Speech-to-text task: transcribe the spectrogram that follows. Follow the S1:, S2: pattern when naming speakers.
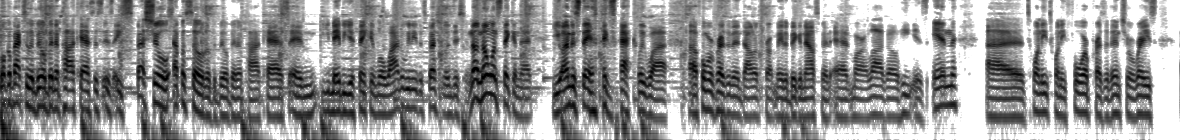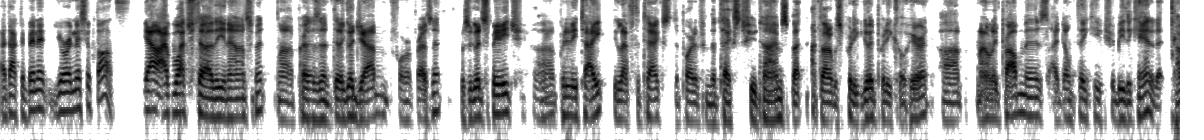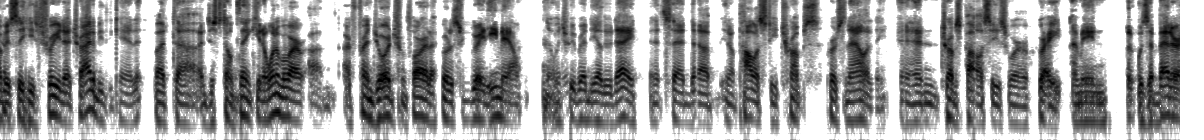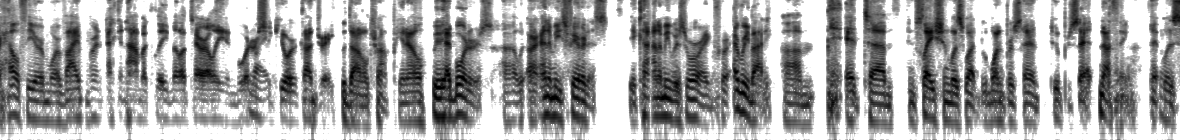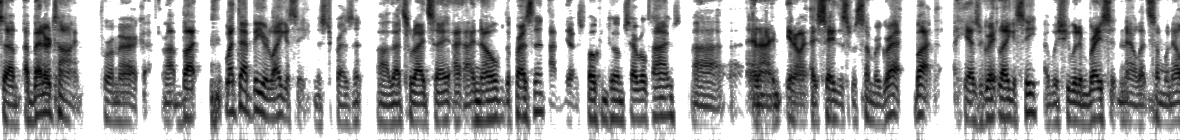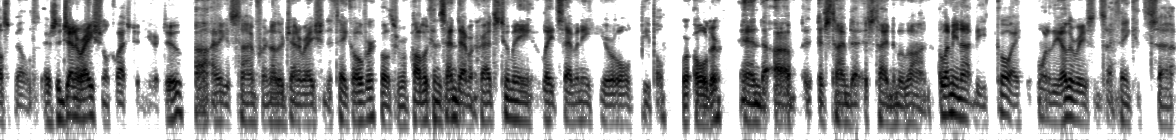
S1: Welcome back to the Bill Bennett Podcast. This is a special episode of the Bill Bennett Podcast. And you, maybe you're thinking, well, why do we need a special edition? No, no one's thinking that. You understand exactly why. Uh, former President Donald Trump made a big announcement at Mar-a-Lago. He is in uh, 2024 presidential race. Uh, Dr. Bennett, your initial thoughts?
S2: Yeah, I watched uh, the announcement. Uh, president did a good job, former president was a good speech, uh, pretty tight. He left the text, departed from the text a few times, but I thought it was pretty good, pretty coherent. Uh, my only problem is I don't think he should be the candidate. Obviously, he's free to try to be the candidate, but uh, I just don't think. You know, one of our um, our friend George from Florida wrote us a great email, which we read the other day, and it said, uh, you know, policy trumps personality, and Trump's policies were great. I mean, it was a better, healthier, more vibrant, economically, militarily, and border right. secure country with Donald Trump. You know, we had borders. Uh, our enemies feared us. The economy was roaring for everybody. Um, it um, inflation was what one percent, two percent, nothing. It was uh, a better time for America. Uh, but let that be your legacy, Mr. President. Uh, that's what I'd say. I, I know the president. I've you know, spoken to him several times, uh, and I, you know, I, I say this with some regret, but he has a great legacy. I wish he would embrace it and now let someone else build. There's a generational question here, too. Uh, I think it's time for another generation to take over, both Republicans and Democrats. Too many late 70 year old people or older and uh, it's time to it's time to move on. Let me not be coy. One of the other reasons I think it's uh,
